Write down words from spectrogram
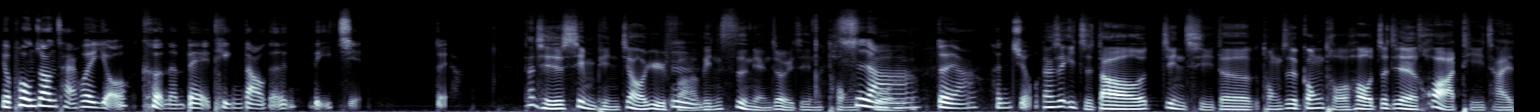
有碰撞才会有可能被听到跟理解，但其实性平教育法零四年就已经通过了，是啊，对啊，很久。但是一直到近期的同志公投后，这件话题才。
